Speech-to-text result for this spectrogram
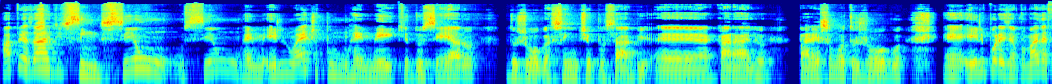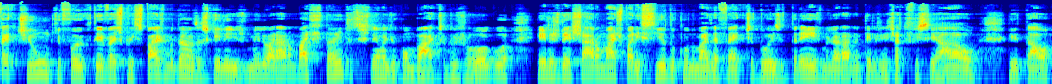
apesar de sim, ser um ser um ele não é tipo um remake do zero do jogo assim, tipo, sabe? É, caralho, parece um outro jogo. É, ele, por exemplo, Mass Effect 1, que foi o que teve as principais mudanças, que eles melhoraram bastante o sistema de combate do jogo, eles deixaram mais parecido com o do Mass Effect 2 e 3, melhoraram a inteligência artificial e tal.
